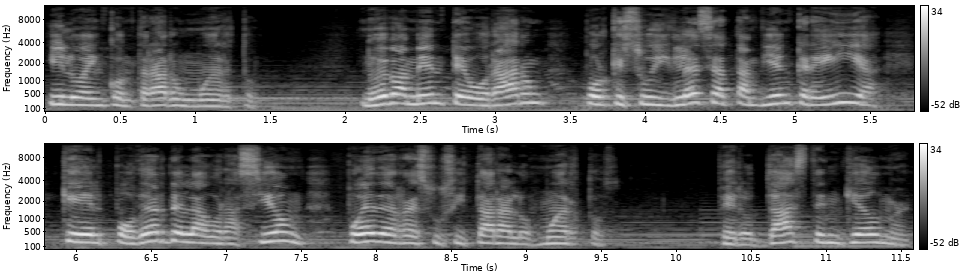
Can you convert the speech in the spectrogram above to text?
y lo encontraron muerto. Nuevamente oraron porque su iglesia también creía que el poder de la oración puede resucitar a los muertos. Pero Dustin Gilmer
